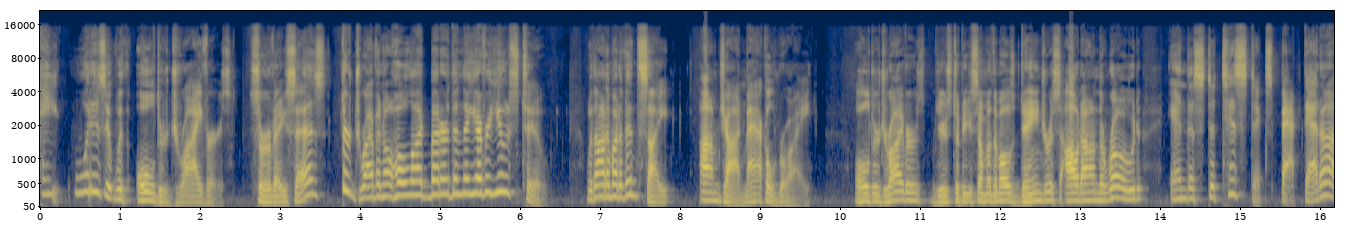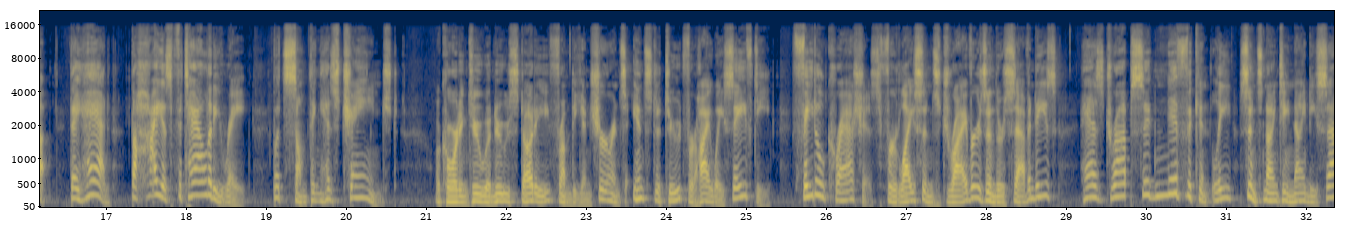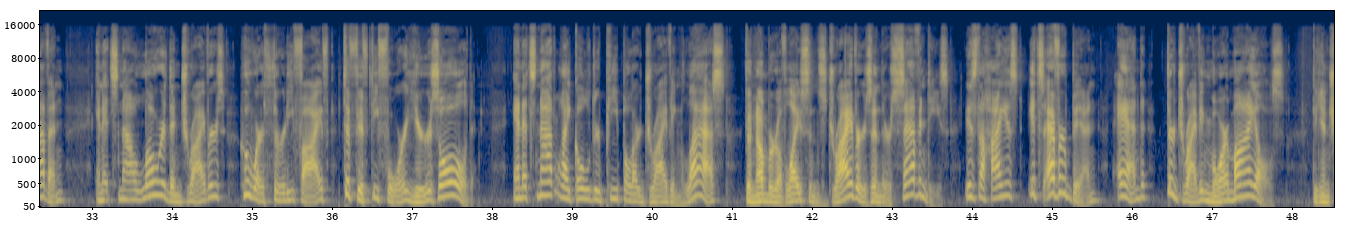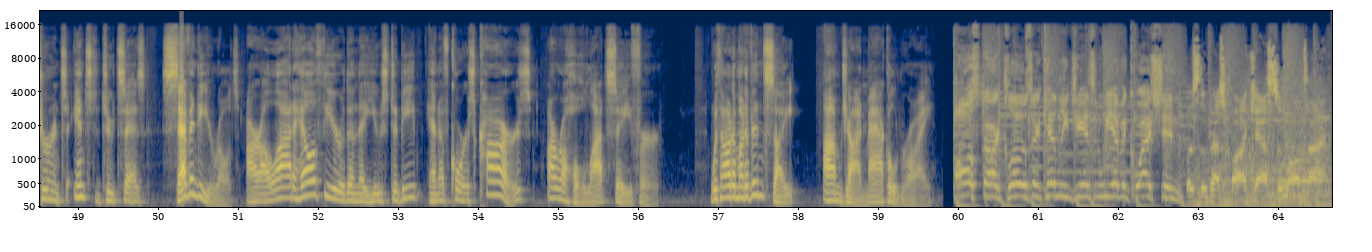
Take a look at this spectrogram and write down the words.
Hey, what is it with older drivers? Survey says they're driving a whole lot better than they ever used to. With Automotive Insight, I'm John McElroy. Older drivers used to be some of the most dangerous out on the road, and the statistics back that up. They had the highest fatality rate, but something has changed. According to a new study from the Insurance Institute for Highway Safety, fatal crashes for licensed drivers in their 70s has dropped significantly since 1997, and it's now lower than drivers who are 35 to 54 years old. And it's not like older people are driving less. The number of licensed drivers in their 70s is the highest it's ever been, and they're driving more miles. The Insurance Institute says 70 year olds are a lot healthier than they used to be, and of course, cars are a whole lot safer. With Automotive Insight, I'm John McElroy. All star closer Kenley Jansen, we have a question. What's the best podcast of all time?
